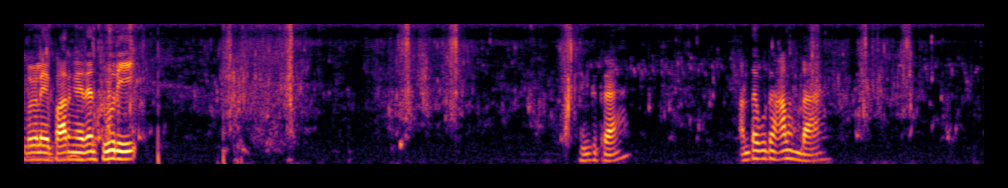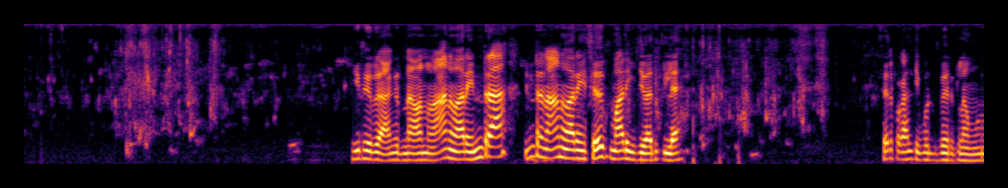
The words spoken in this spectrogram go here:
நண்பர்களே பாருங்க இதான் தூரி. எங்கிட்டா அந்த வீட்டு ஆழம்டா இரு இரு அங்கிட்டு நான் நானும் வரேன். இன்றா இன்றா நானும் வரேன். செருப்பு மாடிக்கிச்சு வரைக்கல செருப்பு கழட்டி போட்டு போயிருக்கலாமோ?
